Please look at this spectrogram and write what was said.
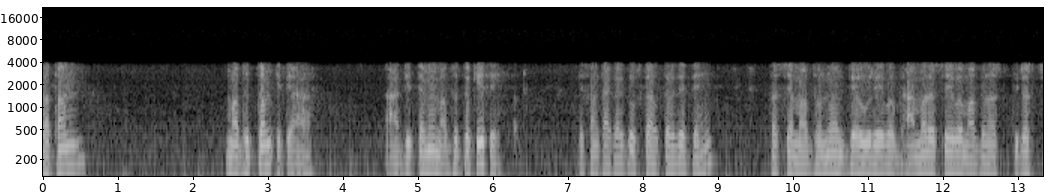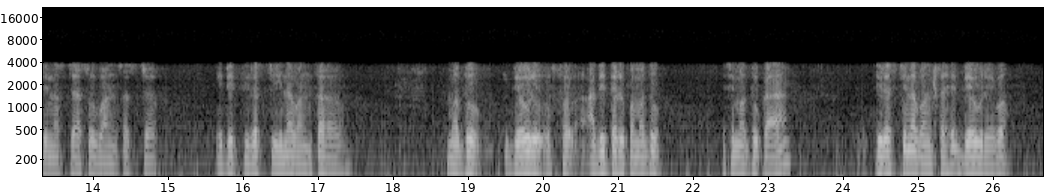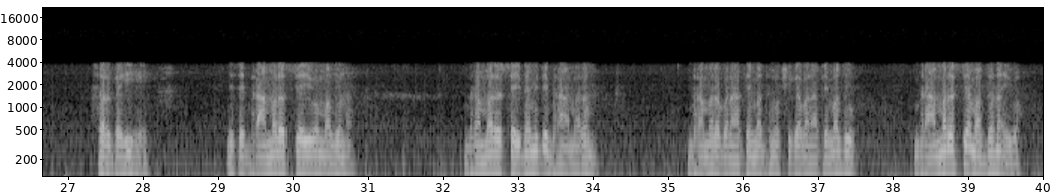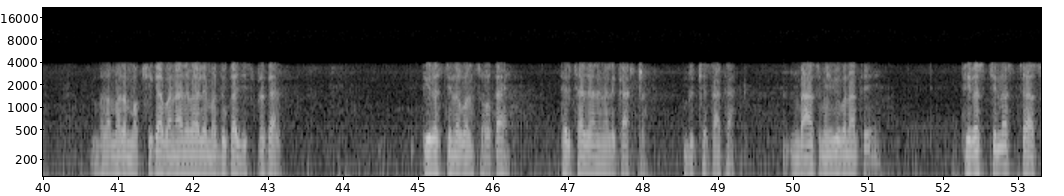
कथम मधुत्व इत्या। आदित्य में मधुत्व कैसे? ये शंका करके उसका उत्तर देते हैं। तस्य मधुनो देवरेव भ्रामर से मधुन तिरश्चिन्सु तिरश्चीन वंश मधु देवर आदित्य रूप मधु इसे मधु का तिरश्चिन वंश है देवरेव स्वर्ग ही है। जैसे भ्रामर से मधुना। भ्रमर से इदमित भ्रामरम। भ्रमर बनाते मधुमक्षिका बनाते मधु। भ्रामर से मधु न इव। भ्रमर, मक्षिका बनाने वाले मधु का जिस प्रकार तिरस्चिन वंश होता है, तिरछा जाने वाले काष्ट वृक्ष शाखा बाँस में भी बनाते तिरस्चिन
